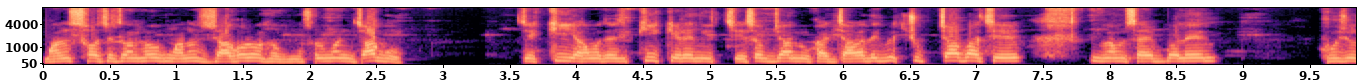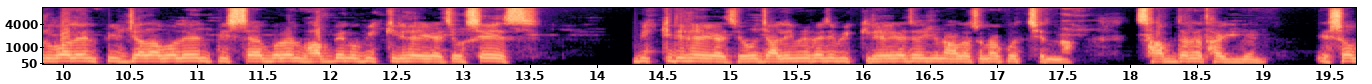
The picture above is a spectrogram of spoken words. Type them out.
মানুষ সচেতন হোক, মানুষ জাগরণ হোক, মুসলমান জাগুক। যে কি আমাদের কি কেড়ে নিচ্ছে, এসব জানুক। আর যারা দেখবে চুপচাপ আছে, ইমাম সাহেব বলেন, হুজুর বলেন, পীরজাদা বলেন, পীর সাহেব বলেন, ভাববেন ও বিক্রি হয়ে গেছে, ও শেষ। বিক্রি হয়ে গেছে, ও জালিমের কাছে বিক্রি হয়ে গেছে, ওই জন্য আলোচনা করছেন না। সাবধানে থাকবেন। এসব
